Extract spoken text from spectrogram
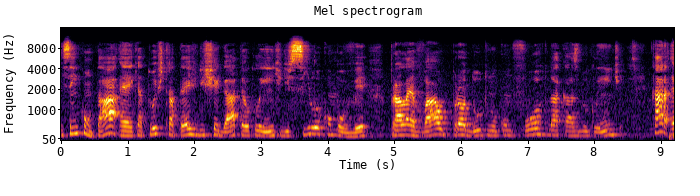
E sem contar é que a tua estratégia de chegar até o cliente, de se locomover para levar o produto no conforto da casa do cliente, Cara, é,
